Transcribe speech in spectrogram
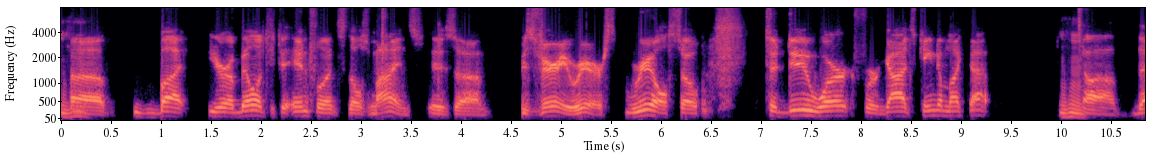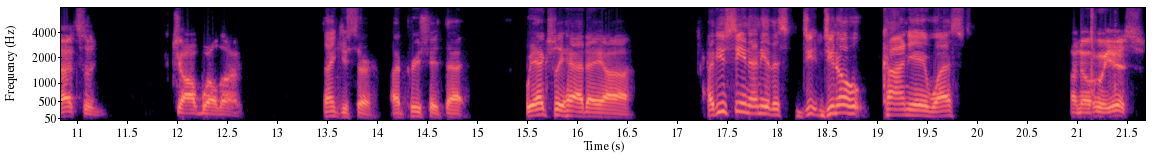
Mm-hmm. Uh, but your ability to influence those minds is uh, is very rare, real. So to do work for God's kingdom like that, Mhm. uh, that's a job well done. Thank you, sir. I appreciate that. We actually had a. Uh, have you seen any of this? Do, do you know Kanye West? I know who he is.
